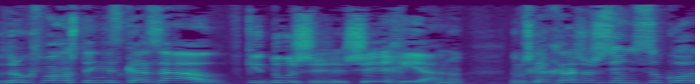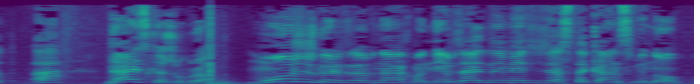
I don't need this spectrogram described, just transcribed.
вдруг вспомнил, что не сказал в кидуше Шейхияну, думаешь, как хорошо, что сегодня сукот, а? Дай скажу, брат. Можешь, говорит Равнахман, не обязательно иметь у тебя стакан с вином.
